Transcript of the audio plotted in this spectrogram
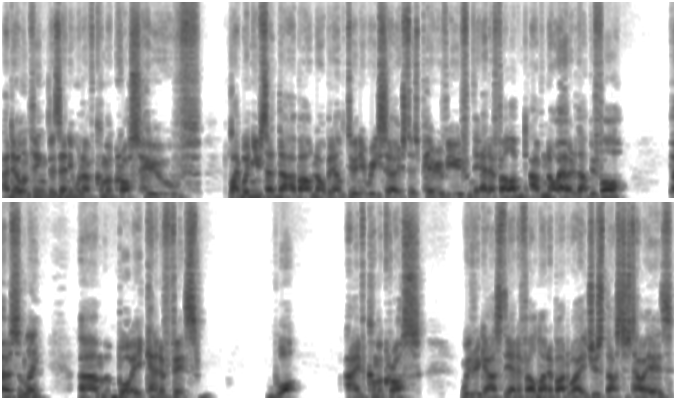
I don't think there's anyone I've come across who've like when you said that about not being able to do any research that's peer reviewed from the NFL. I've, I've not heard of that before personally, um, but it kind of fits what I've come across with regards to the NFL. Not in a bad way, just that's just how it is.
